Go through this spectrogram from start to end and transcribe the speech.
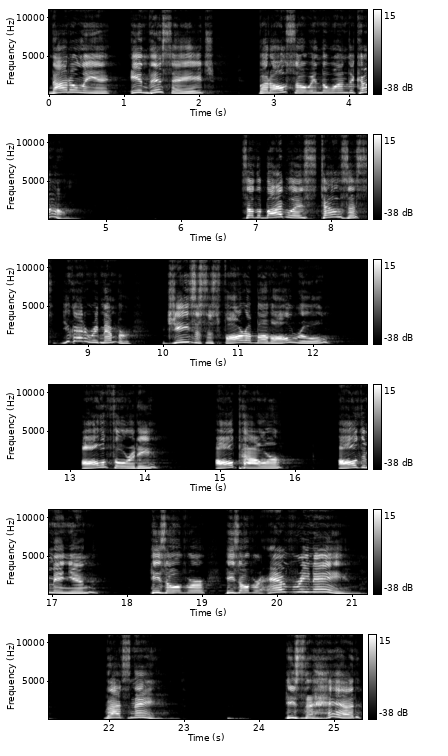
not only in this age, but also in the one to come. So the Bible is, tells us you got to remember Jesus is far above all rule, all authority, all power, all dominion. He's over, he's over every name that's named. He's the head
